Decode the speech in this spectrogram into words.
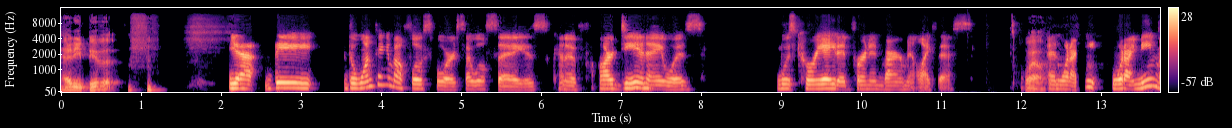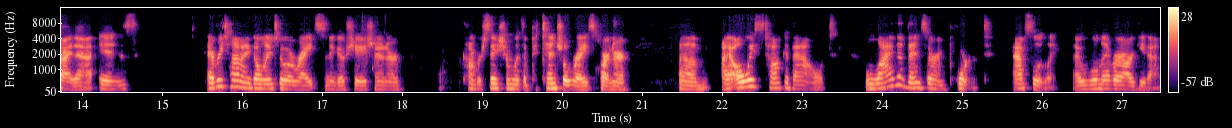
how do you pivot? yeah, the the one thing about FloSports i will say is kind of our dna was was created for an environment like this Wow. And what I mean, what I mean by that is every time I go into a rights negotiation or conversation with a potential rights partner, um, I always talk about live events are important. Absolutely. I will never argue that.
